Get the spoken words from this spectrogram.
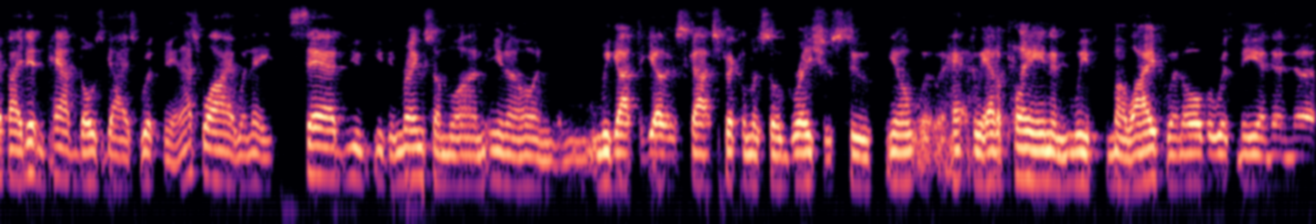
if I didn't have those guys with me. And that's why when they said you, you can bring someone, you know, and we got together, Scott Stricklin was so gracious to, you know, we had a plane and we, my wife went over with me and then, uh,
